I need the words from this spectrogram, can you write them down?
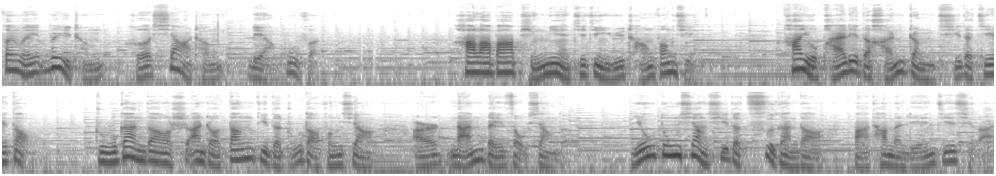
分为卫城和下城两部分。哈拉巴平面接近于长方形，它有排列的很整齐的街道，主干道是按照当地的主导风向而南北走向的，由东向西的次干道把它们连接起来，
